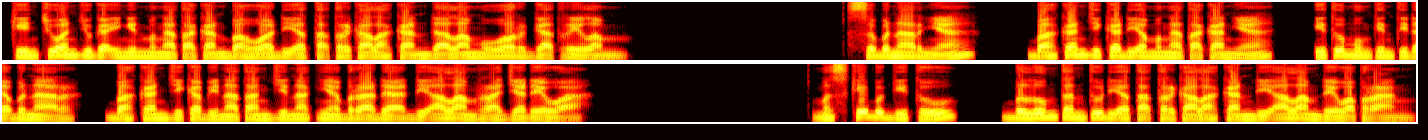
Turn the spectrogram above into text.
Kincuan juga ingin mengatakan bahwa dia tak terkalahkan dalam War God Realm. Sebenarnya, Bahkan jika dia mengatakannya, itu mungkin tidak benar, bahkan jika binatang jinaknya berada di alam Raja Dewa. Meski begitu, belum tentu dia tak terkalahkan di alam Dewa Perang.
